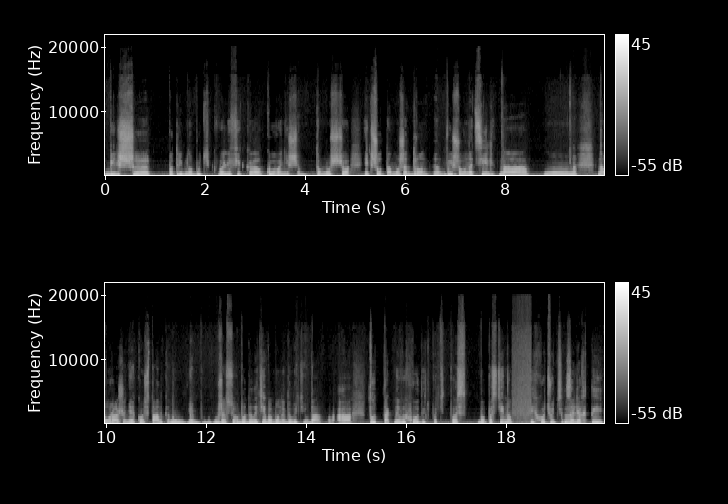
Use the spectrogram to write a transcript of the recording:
більш е, потрібно бути кваліфікованішим. Тому що якщо там уже дрон е, вийшов на ціль на, на ураження якогось танка, ну якби вже все, або долетів, або не долетів. Да? А тут так не виходить. Бо постійно їх хочуть залягти,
